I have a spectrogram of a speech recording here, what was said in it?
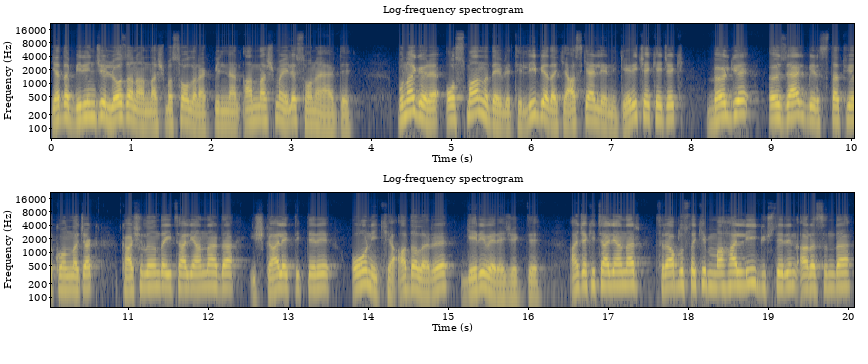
ya da 1. Lozan Anlaşması olarak bilinen anlaşma ile sona erdi. Buna göre Osmanlı Devleti Libya'daki askerlerini geri çekecek, bölge özel bir statüye konulacak, karşılığında İtalyanlar da işgal ettikleri 12 adaları geri verecekti. Ancak İtalyanlar Trablus'taki mahalli güçlerin arasında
